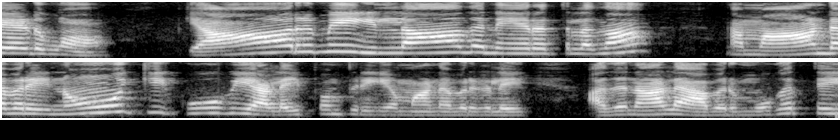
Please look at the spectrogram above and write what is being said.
தேடுவோம்? யாருமே இல்லாத நேரத்தில் தான் நம்ம ஆண்டவரை நோக்கி கூவி அழைப்போம் பிரியமானவர்களே. அதனால் அவர் முகத்தை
